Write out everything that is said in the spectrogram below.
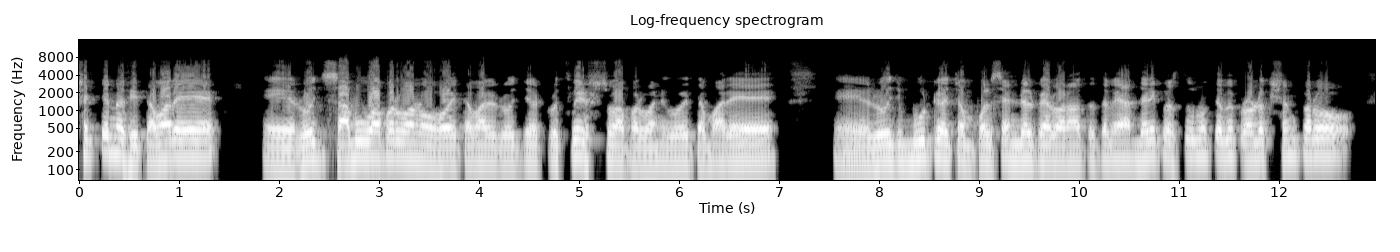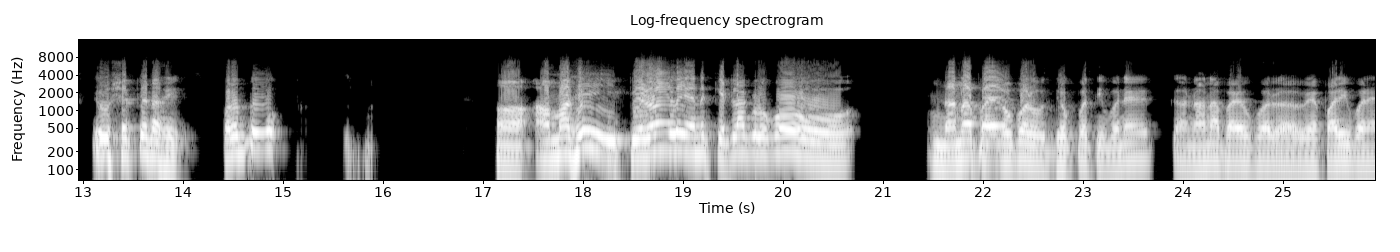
શક્ય નથી. તમારે રોજ સાબુ વાપરવાનો હોય, તમારે રોજ ટૂથપેસ્ટ વાપરવાની હોય, તમારે રોજ બૂટ, ચંપલ, સેન્ડલ પહેરવાના તો તમે આ દરેક વસ્તુનું તમે પ્રોડક્શન કરો એવું શક્ય નથી. પરંતુ આમાંથી પ્રેરણા લઈ અને કેટલાક લોકો નાના પાયા ઉપર ઉદ્યોગપતિ બને નાના પાયા ઉપર વેપારી બને,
